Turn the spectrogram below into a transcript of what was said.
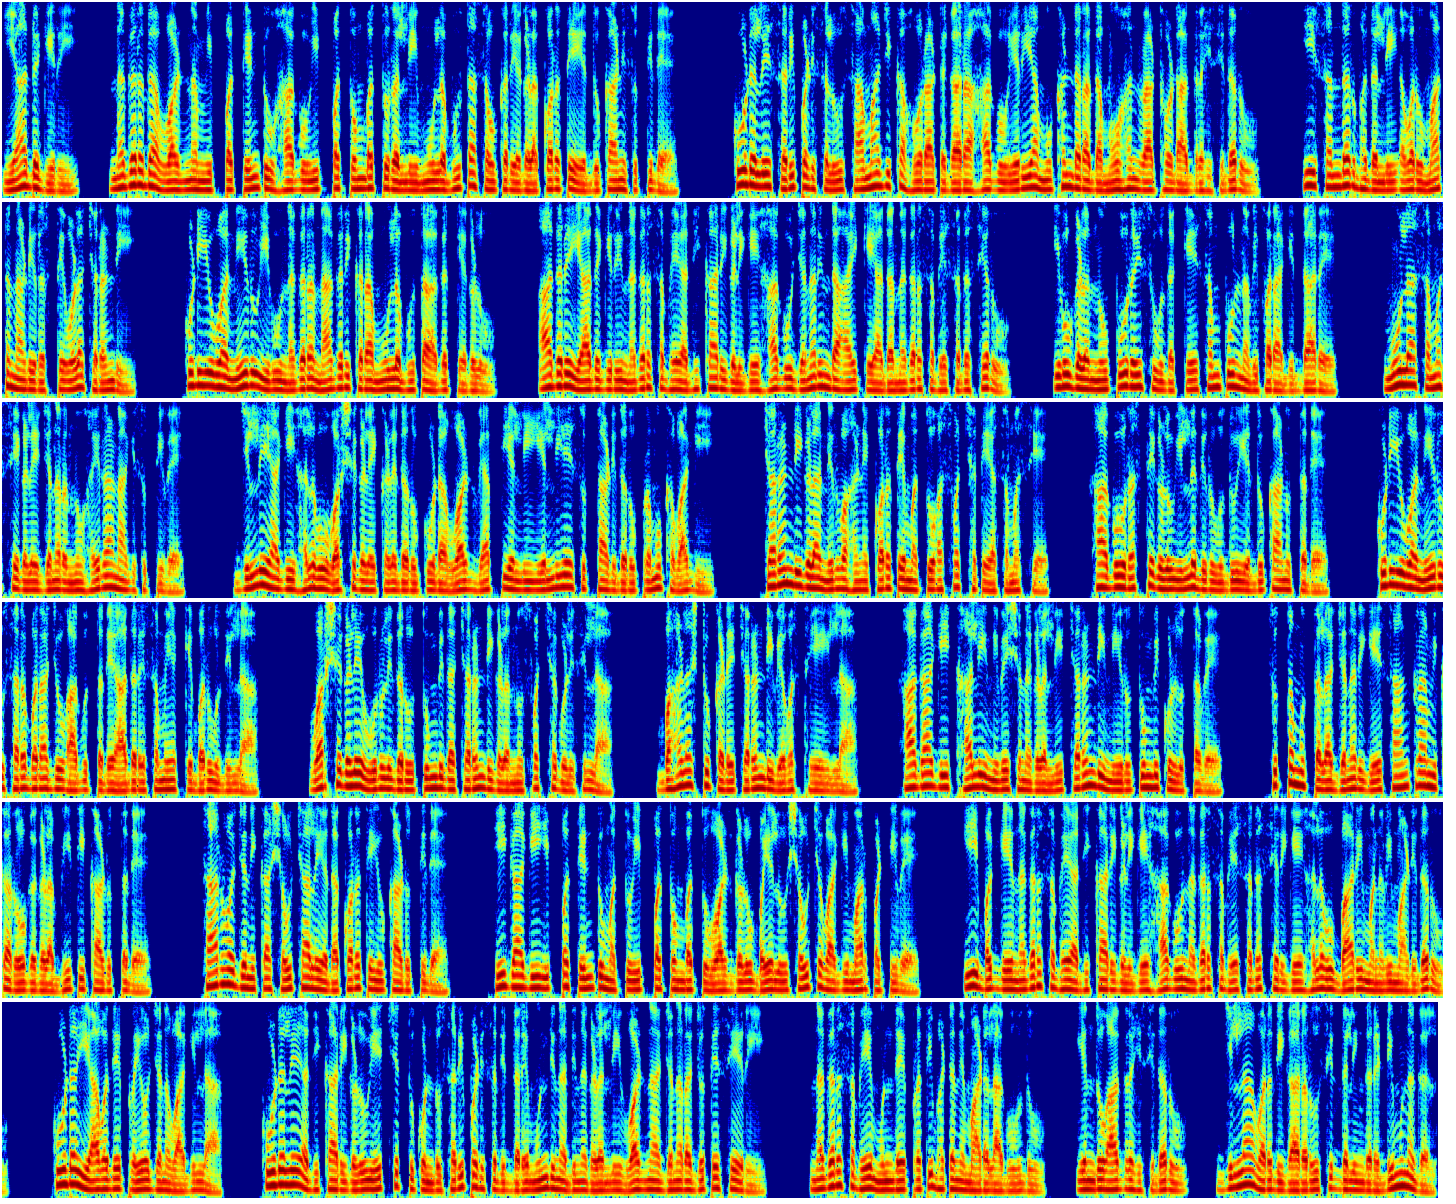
ಯಾದಗಿರಿ ನಗರದ ವಾರ್ಡ್ ನಂ ಇಪ್ಪತ್ತೆಂಟು ಹಾಗೂ ಇಪ್ಪತ್ತೊಂಬತ್ತರಲ್ಲಿ ಮೂಲಭೂತ ಸೌಕರ್ಯಗಳ ಕೊರತೆ ಎದ್ದು ಕಾಣಿಸುತ್ತಿದೆ. ಕೂಡಲೇ ಸರಿಪಡಿಸಲು ಸಾಮಾಜಿಕ ಹೋರಾಟಗಾರ ಹಾಗೂ ಏರಿಯಾ ಮುಖಂಡರಾದ ಮೋಹನ್ ರಾಠೋಡ್ ಆಗ್ರಹಿಸಿದರು. ಈ ಸಂದರ್ಭದಲ್ಲಿ ಅವರು ಮಾತನಾಡಿ, ರಸ್ತೆ ಒಳಚರಂಡಿ ಕುಡಿಯುವ ನೀರು ಇವು ನಗರ ನಾಗರಿಕರ ಮೂಲಭೂತ ಅಗತ್ಯಗಳು. ಆದರೆ ಯಾದಗಿರಿ ನಗರಸಭೆ ಅಧಿಕಾರಿಗಳಿಗೆ ಹಾಗೂ ಜನರಿಂದ ಆಯ್ಕೆಯಾದ ನಗರಸಭೆ ಸದಸ್ಯರು ಇವುಗಳನ್ನು ಪೂರೈಸುವುದಕ್ಕೆ ಸಂಪೂರ್ಣ ವಿಫರಾಗಿದ್ದಾರೆ ಮೂಲ ಸಮಸ್ಯೆಗಳೇ ಜನರನ್ನು ಹೈರಾಣಾಗಿಸುತ್ತಿವೆ. ಜಿಲ್ಲೆಯಾಗಿ ಹಲವು ವರ್ಷಗಳೇ ಕಳೆದರೂ ಕೂಡ ವಾರ್ಡ್ ವ್ಯಾಪ್ತಿಯಲ್ಲಿ ಎಲ್ಲಿಯೇ ಸುತ್ತಾಡಿದರೂ ಪ್ರಮುಖವಾಗಿ ಚರಂಡಿಗಳ ನಿರ್ವಹಣೆ ಕೊರತೆ ಮತ್ತು ಅಸ್ವಚ್ಛತೆಯ ಸಮಸ್ಯೆ ಹಾಗೂ ರಸ್ತೆಗಳು ಇಲ್ಲದಿರುವುದು ಎದ್ದು ಕಾಣುತ್ತದೆ. ಕುಡಿಯುವ ನೀರು ಸರಬರಾಜು ಆಗುತ್ತದೆ, ಆದರೆ ಸಮಯಕ್ಕೆ ಬರುವುದಿಲ್ಲ. ವರ್ಷಗಳೇ ಉರುಳಿದರೂ ತುಂಬಿದ ಚರಂಡಿಗಳನ್ನು ಸ್ವಚ್ಛಗೊಳಿಸಿಲ್ಲ. ಬಹಳಷ್ಟು ಕಡೆ ಚರಂಡಿ ವ್ಯವಸ್ಥೆಯೇ ಇಲ್ಲ. ಹಾಗಾಗಿ ಖಾಲಿ ನಿವೇಶನಗಳಲ್ಲಿ ಚರಂಡಿ ನೀರು ತುಂಬಿಕೊಳ್ಳುತ್ತವೆ. ಸುತ್ತಮುತ್ತಲ ಜನರಿಗೆ ಸಾಂಕ್ರಾಮಿಕ ರೋಗಗಳ ಭೀತಿ ಕಾಡುತ್ತದೆ. ಸಾರ್ವಜನಿಕ ಶೌಚಾಲಯದ ಕೊರತೆಯೂ ಕಾಡುತ್ತಿದೆ. ಹೀಗಾಗಿ ಇಪ್ಪತ್ತೆಂಟು ಮತ್ತು ಇಪ್ಪತ್ತೊಂಬತ್ತು ವಾರ್ಡ್ಗಳು ಬಯಲು ಶೌಚವಾಗಿ ಮಾರ್ಪಟ್ಟಿವೆ. ಈ ಬಗ್ಗೆ ನಗರಸಭೆ ಅಧಿಕಾರಿಗಳಿಗೆ ಹಾಗೂ ನಗರಸಭೆ ಸದಸ್ಯರಿಗೆ ಹಲವು ಬಾರಿ ಮನವಿ ಮಾಡಿದರೂ ಕೂಡ ಯಾವುದೇ ಪ್ರಯೋಜನವಾಗಿಲ್ಲ. ಕೂಡಲೇ ಅಧಿಕಾರಿಗಳು ಎಚ್ಚೆತ್ತುಕೊಂಡು ಸರಿಪಡಿಸದಿದ್ದರೆ ಮುಂದಿನ ದಿನಗಳಲ್ಲಿ ವಾರ್ಡ್ನ ಜನರ ಜೊತೆ ಸೇರಿ ನಗರಸಭೆ ಮುಂದೆ ಪ್ರತಿಭಟನೆ ಮಾಡಲಾಗುವುದು ಎಂದು ಆಗ್ರಹಿಸಿದರು. ಜಿಲ್ಲಾ ವರದಿಗಾರರು ಸಿದ್ದಲಿಂಗರೆಡ್ಡಿ ಮುನಗಲ್.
